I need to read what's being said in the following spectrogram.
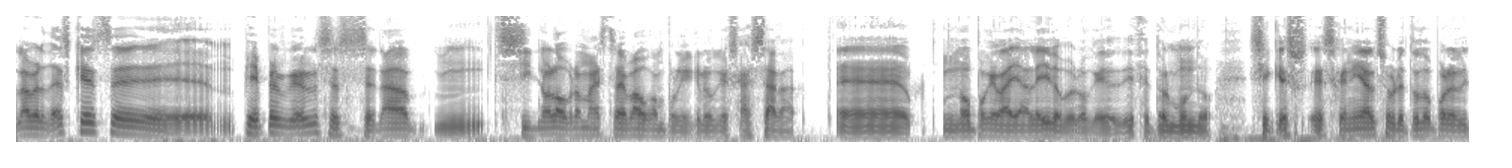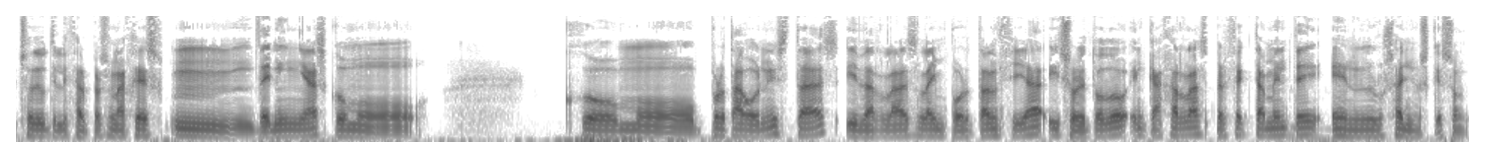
la verdad es que ese Paper Girls será, mm, si no la obra maestra de Vaughan, porque creo que esa saga, eh, no porque la haya leído, pero lo que dice todo el mundo, sí que es, es genial, sobre todo por el hecho de utilizar personajes mm, de niñas como como protagonistas y darlas la importancia y sobre todo encajarlas perfectamente en los años que son.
